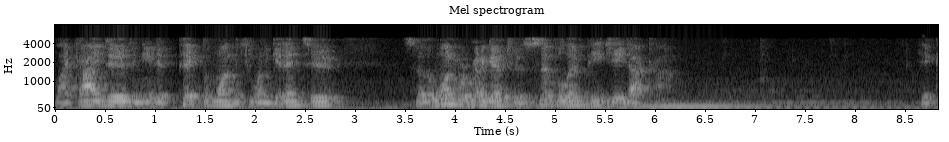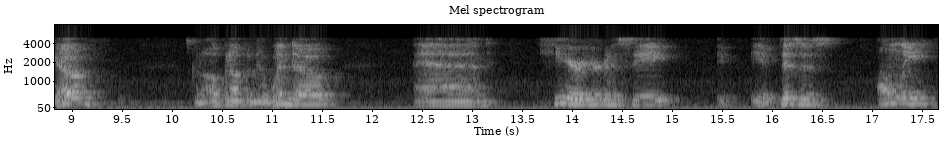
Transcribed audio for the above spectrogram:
like I do, then you need to pick the one that you want to get into. So the one we're going to go to is simplempg.com. Hit go. It's going to open up a new window and here you're going to see if, if this is only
